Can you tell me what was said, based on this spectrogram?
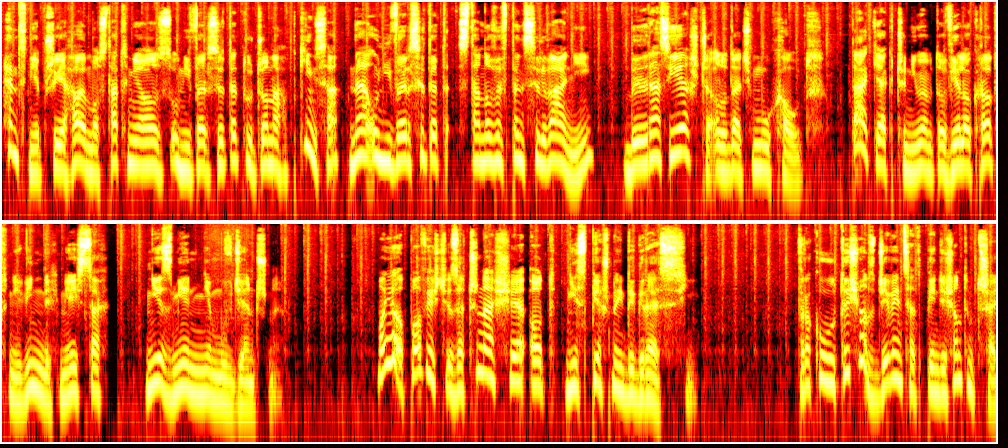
Chętnie przyjechałem ostatnio z Uniwersytetu Johna Hopkinsa na Uniwersytet Stanowy w Pensylwanii, by raz jeszcze oddać mu hołd. Tak jak czyniłem to wielokrotnie w innych miejscach, niezmiennie mu wdzięczny. Moja opowieść zaczyna się od niespiesznej dygresji. W roku 1953,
